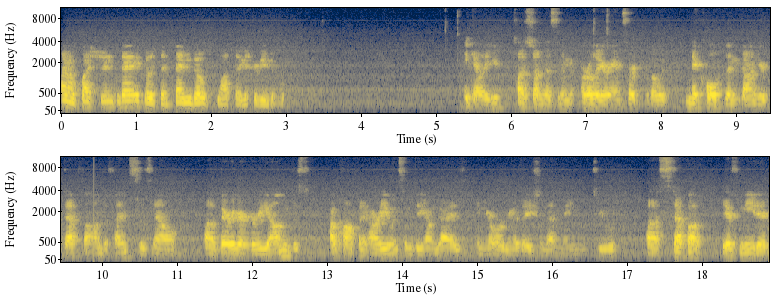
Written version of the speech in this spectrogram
Final question today goes to Ben Goat, Las Vegas Review Journal. Hey Kelly, you touched on this in an earlier answer, but with Nick Holden gone, your depth on defense is now uh, very, very young. Just how confident are you in some of the young guys in your organization that may need to uh, step up if needed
